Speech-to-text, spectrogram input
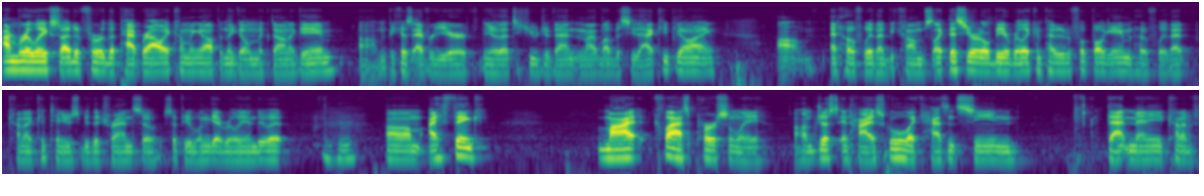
I'm really excited for the pep rally coming up and the Gilman McDonough game um, because every year, you know, that's a huge event, and I'd love to see that keep going. Um, and hopefully that becomes like this year it'll be a really competitive football game, and hopefully that kind of continues to be the trend, so so people can get really into it. Um, I think my class personally, um, just in high school, like hasn't seen that many kind of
